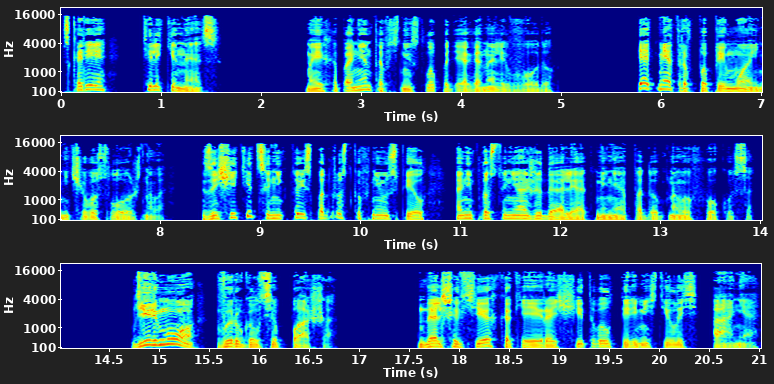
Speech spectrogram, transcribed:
Скорее, телекинез. Моих оппонентов снесло по диагонали в воду. Пять метров по прямой, ничего сложного. Защититься никто из подростков не успел, они просто не ожидали от меня подобного фокуса. «Дерьмо!» — выругался Паша. Дальше всех, как я и рассчитывал, переместилась Аня.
